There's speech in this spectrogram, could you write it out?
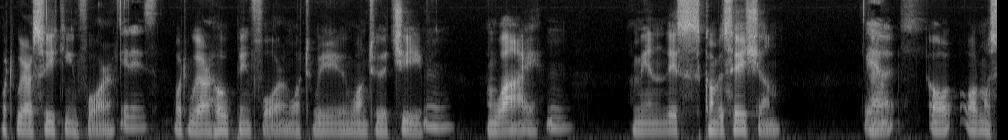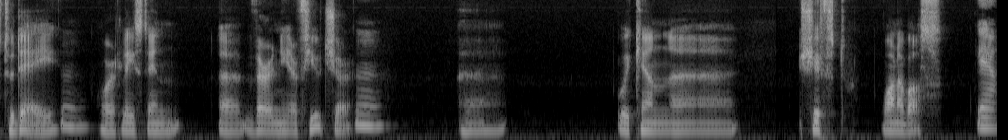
What we are seeking for, it is what we are hoping for, what we want to achieve, mm. and why. Mm. I mean, this conversation, yeah uh, al- almost today, mm. or at least in a very near future, Mm. uh, we can uh, shift one of us, yeah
